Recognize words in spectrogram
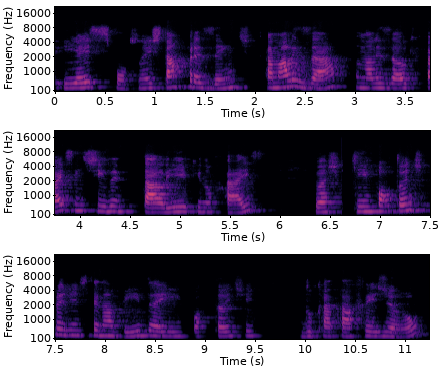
E é esses pontos, né? Estar presente, analisar, analisar o que faz sentido estar ali e o que não faz. Eu acho que é importante para a gente ter na vida e importante do catar feijão.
